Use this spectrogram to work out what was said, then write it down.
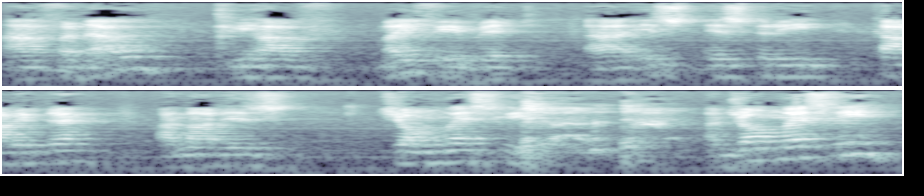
uh, for now, we have my favourite uh, history character, and that is John Wesley. and John Wesley,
